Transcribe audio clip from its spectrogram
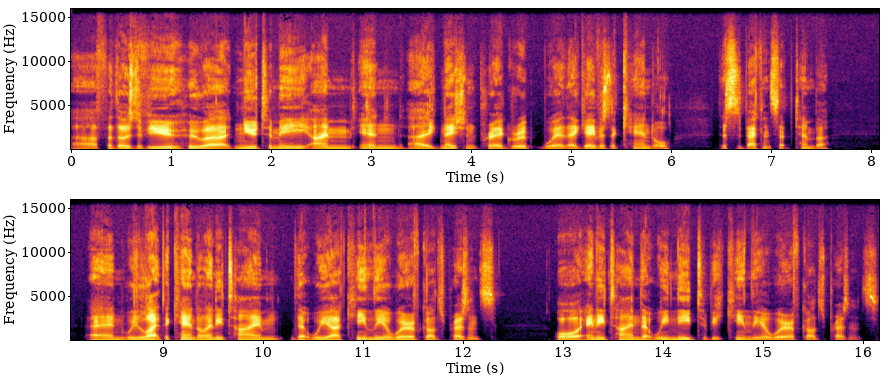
Uh, for those of you who are new to me, I'm in a Ignatian prayer group where they gave us a candle. This is back in September. And we light the candle anytime that we are keenly aware of God's presence or any time that we need to be keenly aware of God's presence.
